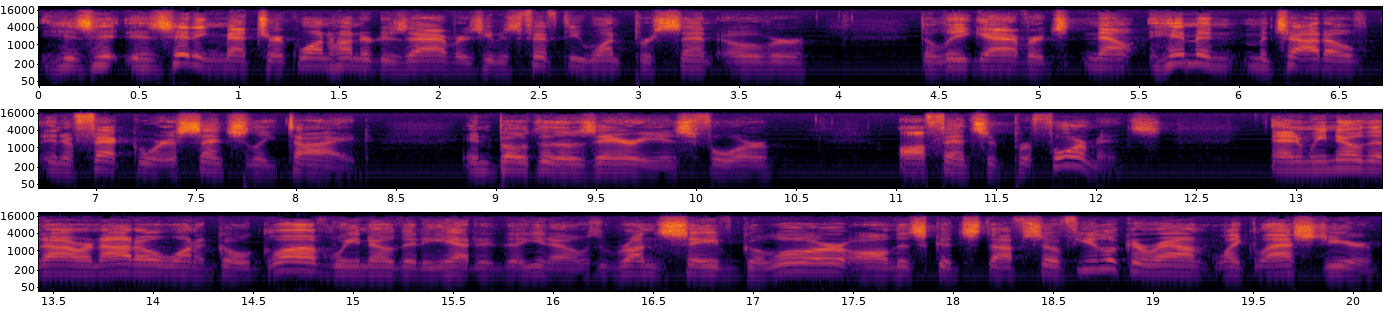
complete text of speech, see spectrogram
his his hitting metric 100 is average. He was 51% over the league average. Now him and Machado in effect were essentially tied in both of those areas for offensive performance. And we know that Arenado won a Gold Glove. We know that he had a, you know run save galore, all this good stuff. So if you look around like last year,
